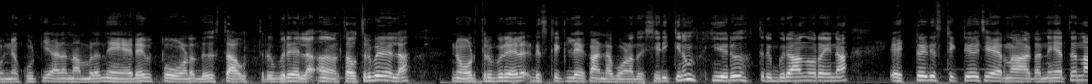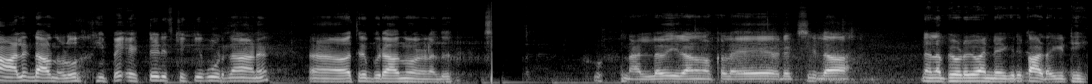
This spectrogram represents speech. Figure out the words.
ഉന്നക്കുട്ടിയാണ് നമ്മൾ നേരെ പോണത് സൗത്ത് ത്രിപുരയല്ല സൗത്ത് ത്രിപുരയല്ല നോർത്ത് ത്രിപുര ഡിസ്ട്രിക്റ്റിലേക്കാണ് പോണത്. ശരിക്കും ഈ ഒരു ത്രിപുര എന്ന് പറയുന്ന എട്ട് ഡിസ്ട്രിക്റ്റ് ചേർന്നതാട്ടെ നേരത്തെ നാലുണ്ടായിരുന്നുള്ളൂ ഇപ്പോൾ എട്ട് ഡിസ്ട്രിക്റ്റ് കൂടുതലാണ് ത്രിപുര എന്ന് പറയുന്നത് നല്ല വെയിലാണ് മക്കളെ. രക്ഷയില്ല. ഞാനപ്പോൾ ഇവിടെ ഒരു വന്നേക്കൊരു കട കിട്ടി.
